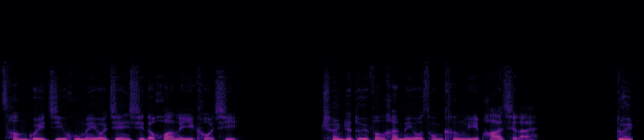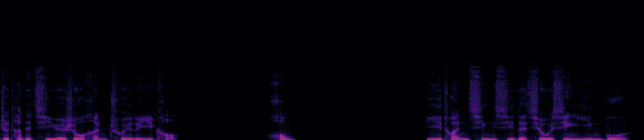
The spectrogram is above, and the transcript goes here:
苍鬼几乎没有间隙的换了一口气，趁着对方还没有从坑里爬起来，对着他的契约兽狠吹了一口。轰！一团清晰的球形音波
